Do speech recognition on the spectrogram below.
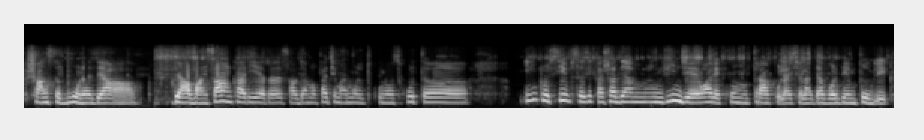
șansă bună de a, de a avansa în carieră sau de a mă face mai mult cunoscută, inclusiv, să zic așa, de a învinge oarecum tracul acela de a vorbi în public.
